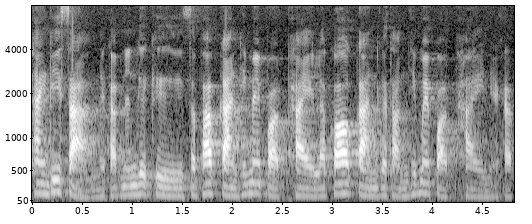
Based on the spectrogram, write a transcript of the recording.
แท่งที่3นะครับนั่นก็คือสภาพการที่ไม่ปลอดภัย แล้วก็การกระทำที่ไม่ปลอดภัยนะครับ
